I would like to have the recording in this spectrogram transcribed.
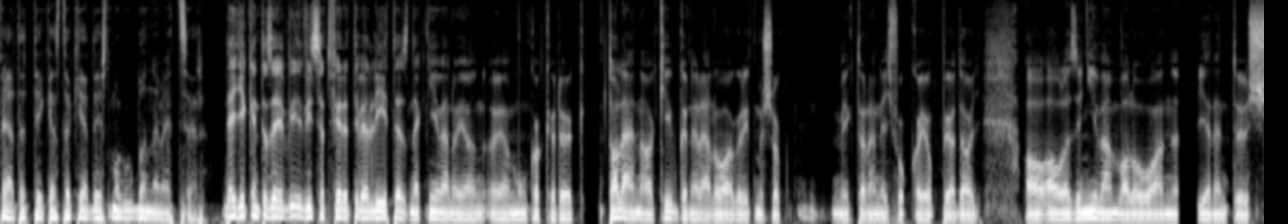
feltették ezt a kérdést magukban nem egyszer. De egyébként azért visszatfélretével léteznek nyilván olyan, olyan munkakörök, talán a képgeneráló algoritmusok még talán egy fokkal jobb példa, hogy ahol azért nyilvánvalóan jelentős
